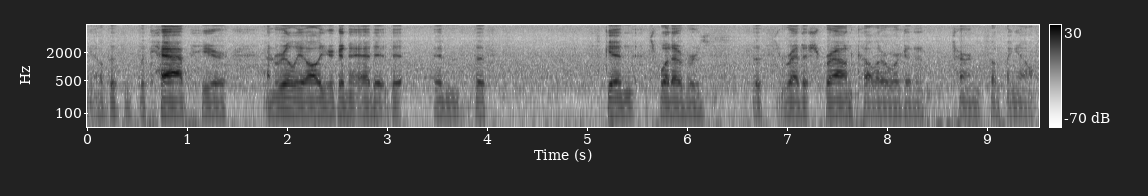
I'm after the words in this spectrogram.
You know this is the cab here and really all you're going to edit it in this skin is whatever's this reddish brown color we're going to turn something else.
